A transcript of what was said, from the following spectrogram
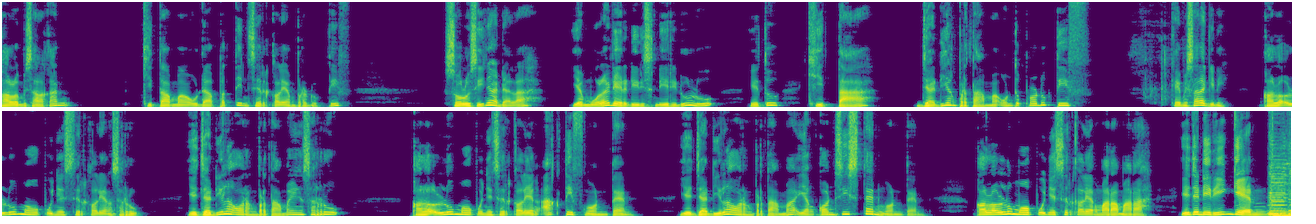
kalau misalkan kita mau dapetin circle yang produktif, solusinya adalah ya mulai dari diri sendiri dulu, yaitu kita jadi yang pertama untuk produktif. Kayak misalnya gini, kalau lu mau punya circle yang seru, ya jadilah orang pertama yang seru. Kalau lu mau punya circle yang aktif ngonten, ya jadilah orang pertama yang konsisten ngonten. Kalau lu mau punya circle yang marah-marah, ya jadi regen.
